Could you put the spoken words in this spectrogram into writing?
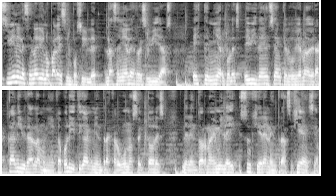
si bien el escenario no parece imposible, las señales recibidas este miércoles evidencian que el gobierno deberá calibrar la muñeca política, mientras que algunos sectores del entorno de Milei sugieren intransigencia.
